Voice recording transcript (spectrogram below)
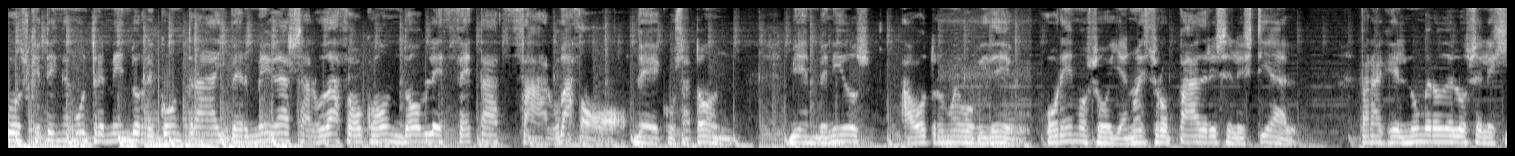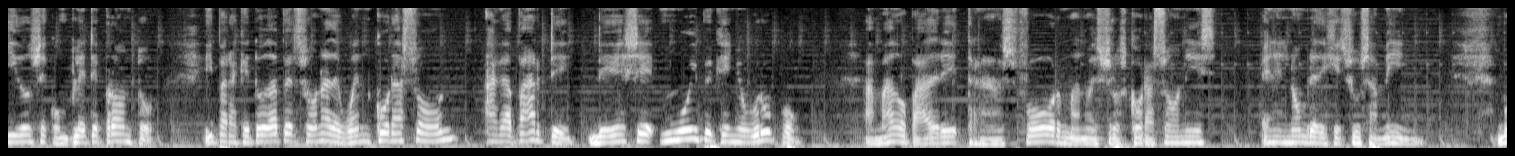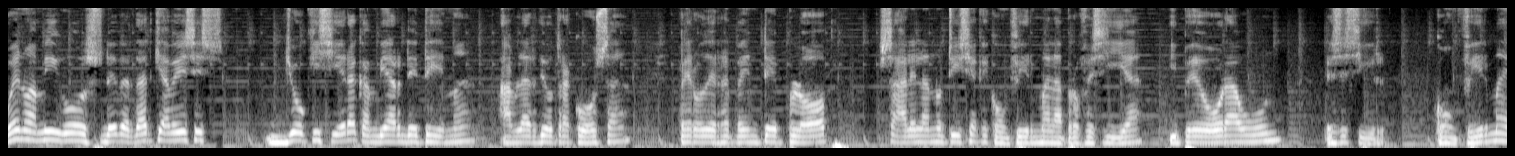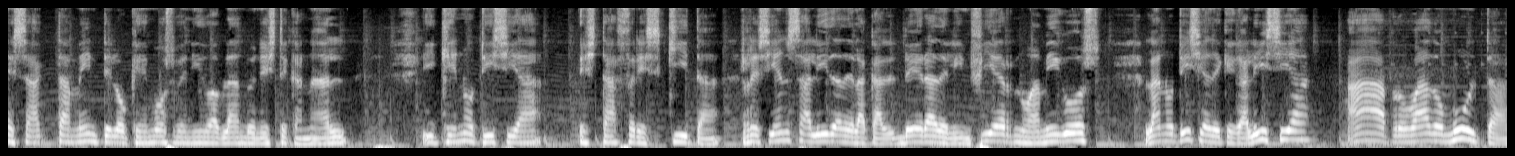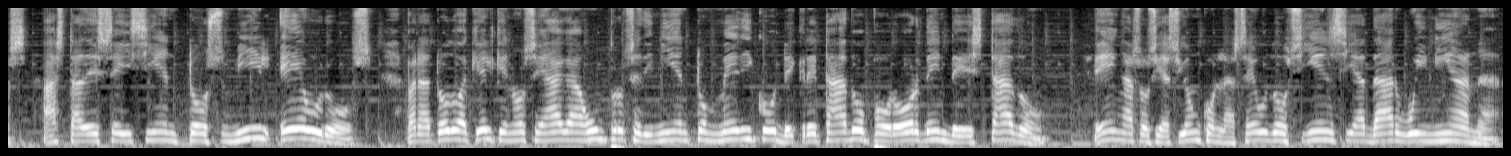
Que tengan un tremendo recontra hiper mega saludazo con doble Z saludazo de Cusatón. Bienvenidos a otro nuevo video. Oremos hoy a nuestro Padre Celestial para que el número de los elegidos se complete pronto y para que toda persona de buen corazón haga parte de ese muy pequeño grupo. Amado Padre, transforma nuestros corazones en el nombre de Jesús. Amén. Bueno amigos, de verdad que a veces yo quisiera cambiar de tema, hablar de otra cosa, pero de repente, plop, sale la noticia que confirma la profecía y peor aún, es decir, confirma exactamente lo que hemos venido hablando en este canal y qué noticia está fresquita, recién salida de la caldera del infierno, amigos, la noticia de que Galicia ha aprobado multas hasta de 600 mil euros para todo aquel que no se haga un procedimiento médico decretado por orden de Estado en asociación con la pseudociencia darwiniana.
